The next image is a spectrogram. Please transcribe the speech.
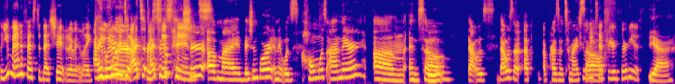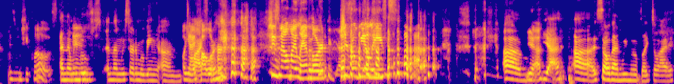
but you manifested that shit, Rebe. Like I literally did. I, t- I took a picture of my vision board and it was home was on there. Um and so Ooh that was that was a, a, a, present to myself. Two weeks after your 30th. Yeah. Is when she closed. And then we and... moved and then we started moving um Oh yeah, July I followed 4th. her. She's now my landlord. She wrote me a lease. um yeah. Yeah. Uh so then we moved like July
